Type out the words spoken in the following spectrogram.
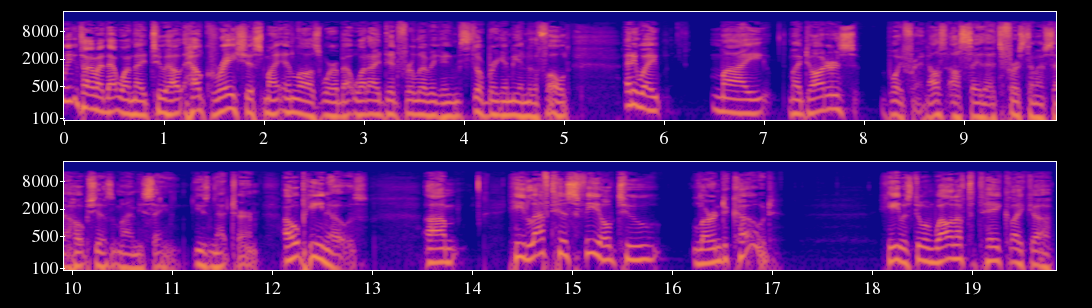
we, can talk about that one night too. How how gracious my in laws were about what I did for a living and still bringing me into the fold. Anyway, my my daughter's boyfriend. I'll I'll say that it's the first time I've said. I hope she doesn't mind me saying using that term. I hope he knows. Um, he left his field to learn to code. He was doing well enough to take like a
